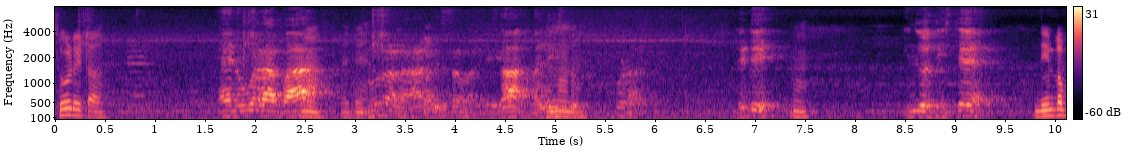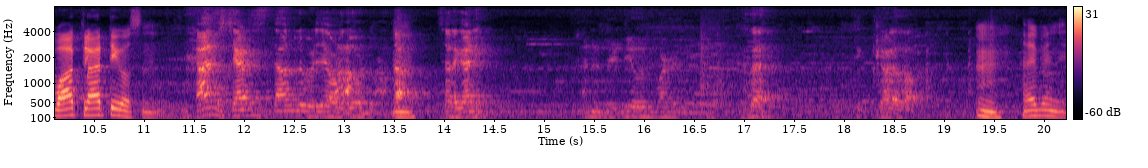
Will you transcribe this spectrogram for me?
చూడు ఇట. నువ్వు రాపా? మళ్ళీ. రెడ్డి ఇందులో తీస్తే దీంట్లో బాగా క్లారిటీగా వస్తుంది. కానీ స్టేటస్ దాంట్లో పెడితే వాడు చూడు సరే కానీ. అని రెడీ ఎవరి మాట వినడు. కదా ఇక్కడ అయిపోయింది.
